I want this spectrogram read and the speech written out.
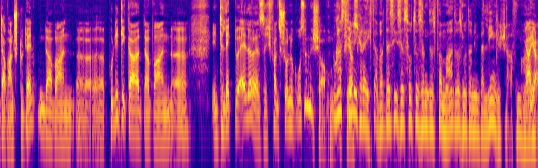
da waren Studenten, da waren äh, Politiker, da waren äh, Intellektuelle. Also ich fand es schon eine große Mische auch im Du Kaffeehaus. hast völlig recht, aber das ist ja sozusagen das Format, was wir dann in Berlin geschaffen haben. Ja, ja,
